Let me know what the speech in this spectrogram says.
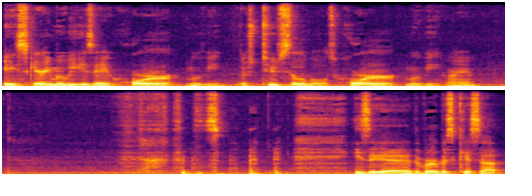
A scary movie is a horror movie. There's two syllables. Horror movie, right? He's a, uh, the verb is kiss up.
